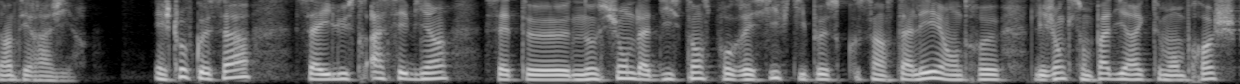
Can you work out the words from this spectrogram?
d'interagir. Et je trouve que ça, ça illustre assez bien cette euh, notion de la distance progressive qui peut s'installer entre les gens qui ne sont pas directement proches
